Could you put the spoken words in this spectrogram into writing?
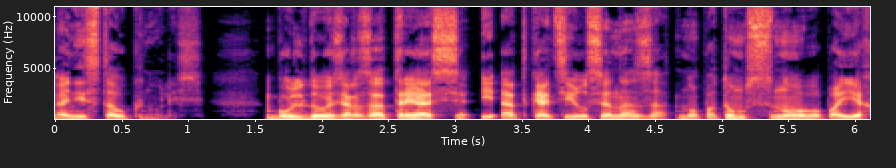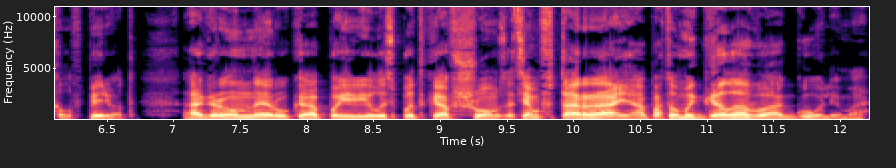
Они столкнулись. Бульдозер затрясся и откатился назад, но потом снова поехал вперед. Огромная рука появилась под ковшом, затем вторая, а потом и голова голема.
